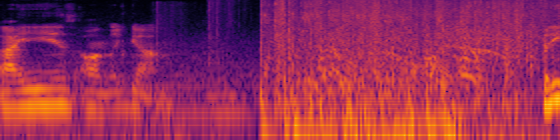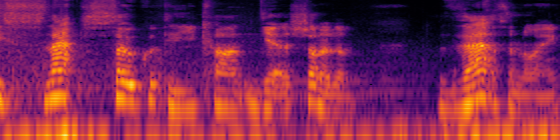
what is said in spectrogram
Uh, he is on the gun. But he snaps so quickly you can't get a shot at him. That's annoying.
